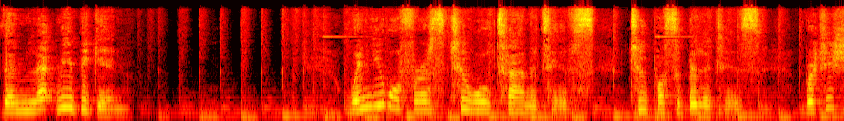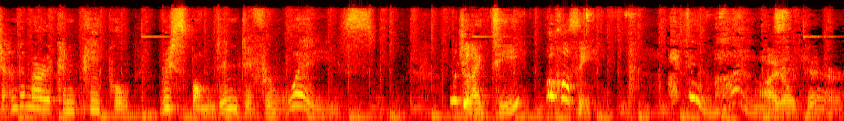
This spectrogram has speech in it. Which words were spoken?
Then let me begin. When you offer us two alternatives, two possibilities, British and American people respond in different ways. Would you like tea or coffee? I don't mind. I don't care.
